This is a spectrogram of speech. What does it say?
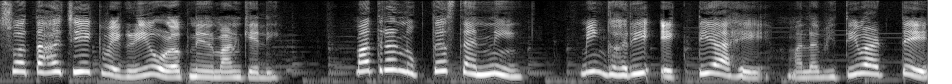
स्वतःची एक वेगळी ओळख निर्माण केली. मात्र नुकतंच त्यांनी मी घरी एकटी आहे मला भीती वाटते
